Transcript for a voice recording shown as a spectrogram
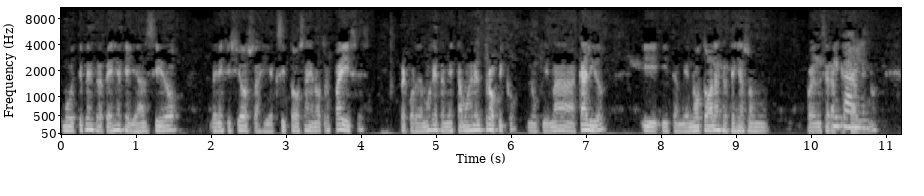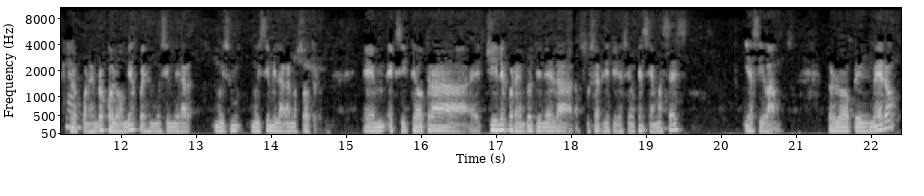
múltiples estrategias que ya han sido beneficiosas y exitosas en otros países. Recordemos que también estamos en el trópico, en un clima cálido, y, también no todas las estrategias son pueden ser aplicables, ¿no? Pero por ejemplo Colombia, pues es muy similar, muy, muy similar a nosotros. Em, existe otra, eh, Chile, por ejemplo, tiene la, su certificación que se llama CES, y así vamos. Pero lo primero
